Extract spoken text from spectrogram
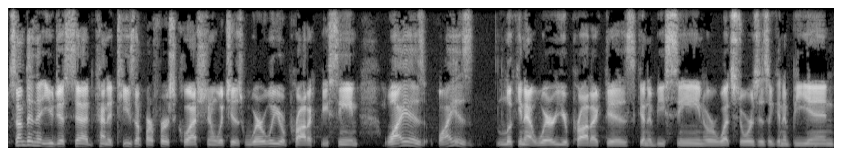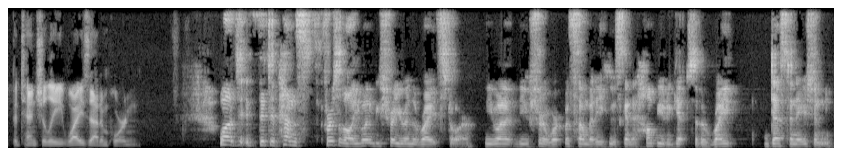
something that you just said kind of tees up our first question which is where will your product be seen? Why is why is looking at where your product is going to be seen or what stores is it going to be in potentially? Why is that important well, it, it, depends. First of all, you want to be sure you're in the right store. You want to be sure to work with somebody who's going to help you to get to the right destination,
